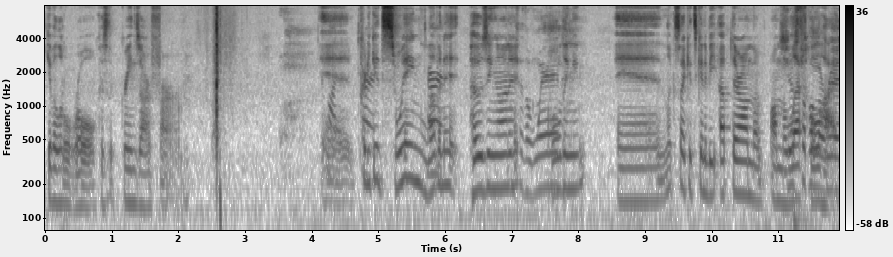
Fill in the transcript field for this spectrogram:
give a little roll because the greens are firm. And pretty good swing, loving it, posing on it, holding it, and looks like it's going to be up there on the on the Just left hole high.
